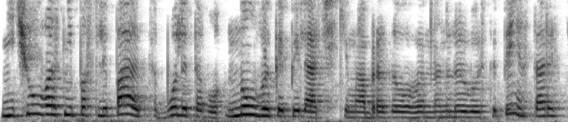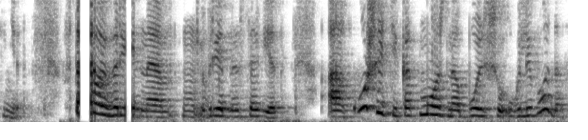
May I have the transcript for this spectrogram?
Ничего у вас не послепается, более того, новые капиллярчики мы образовываем на нулевой ступени, старости нет. Второй вредный, вредный совет. А, кушайте как можно больше углеводов,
